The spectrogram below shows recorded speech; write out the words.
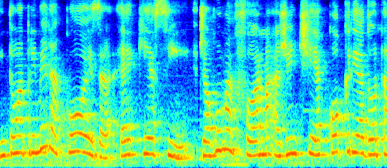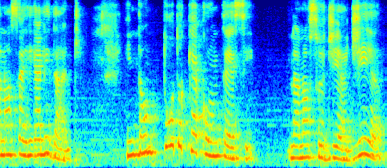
Então a primeira coisa é que assim, de alguma forma a gente é co-criador da nossa realidade. Então tudo que acontece no nosso dia a dia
